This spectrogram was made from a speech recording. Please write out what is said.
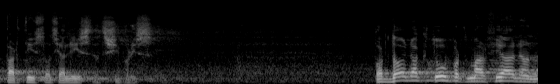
të Partisë Socialiste të Shqipërisë. Por dola këtu për të marrë fjalën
